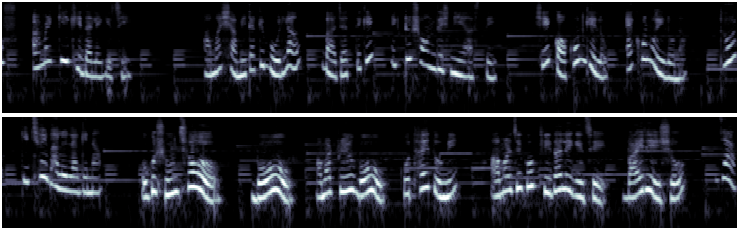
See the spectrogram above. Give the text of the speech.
উফ আমার কি খিদা লেগেছে। আমার স্বামীটাকে বললাম বাজার থেকে একটু সন্দেশ নিয়ে আসতে। সে কখন গেল এখনও এলো না। ধর কিছুই ভালো লাগে না। ওগো শুনছো? বউ আমার প্রিয় বউ কোথায় তুমি? আমার যে খুব খিদা লেগেছে বাইরে এসো। যাক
